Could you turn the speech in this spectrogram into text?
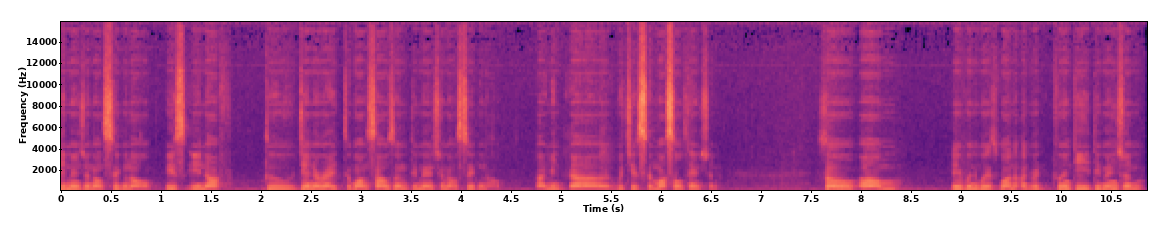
dimensional signal is enough to generate the 1,000 dimensional signal. I mean, uh, which is the muscle tension. So um, even with 120 dimension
